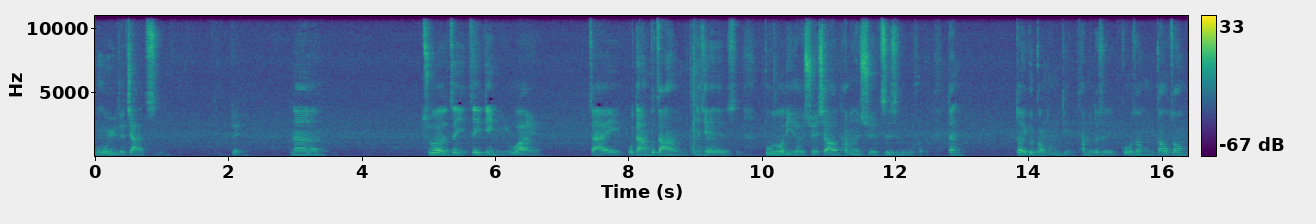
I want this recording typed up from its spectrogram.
母语的价值。对，那除了这这一点以外。在我当然不知道那些部落里的学校他们的学制是如何，但都有一个共同点，他们都是国中、高中，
